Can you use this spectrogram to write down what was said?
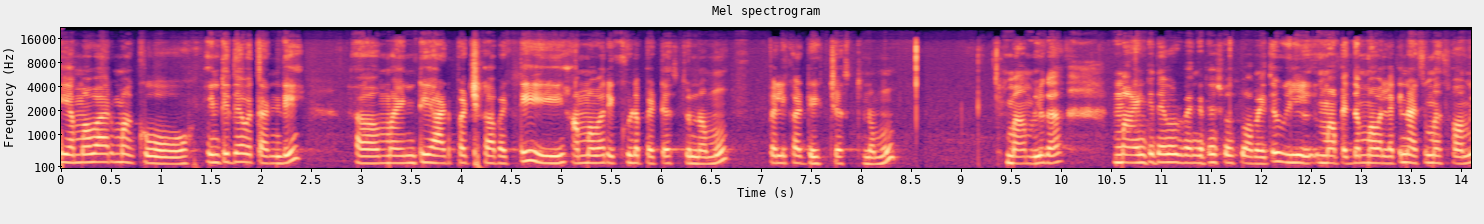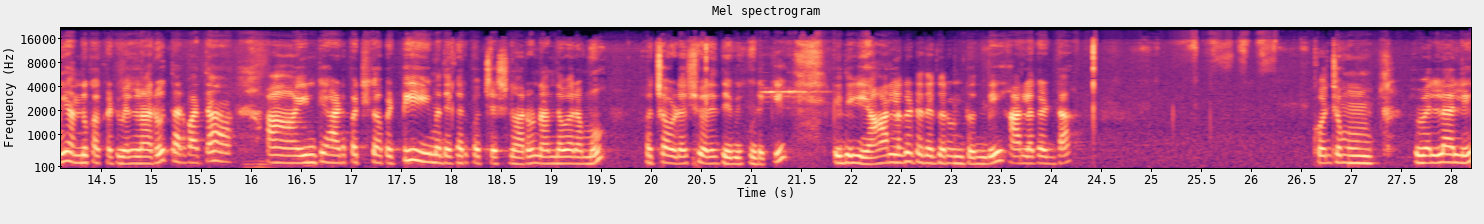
ఈ అమ్మవారు మాకు ఇంటి దేవత అండి. మా ఇంటి ఆడపడుచు కాబట్టి అమ్మవారికి కూడా పెట్టేస్తున్నాము పెళ్ళి కట్టి ఇచ్చేస్తున్నాము. మామూలుగా మా ఇంటి దేవుడు వెంకటేశ్వర స్వామి అయితే వీళ్ళు మా పెద్దమ్మ వాళ్ళకి నరసింహస్వామి అందుకు అక్కడికి వెళ్ళినారు. తర్వాత ఆ ఇంటి ఆడపచ్చి కాబట్టి మా దగ్గరకు వచ్చేసినారు నందవరము చౌడేశ్వరి దేవి గుడికి. ఇది ఆర్లగడ్డ దగ్గర ఉంటుంది ఆర్లగడ్డ. కొంచెం వెళ్ళాలి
